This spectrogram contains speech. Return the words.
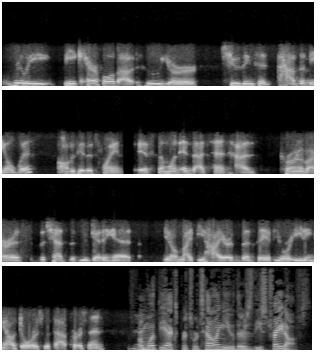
really be careful about who you're choosing to have the meal with obviously at this point, if someone in that tent has coronavirus, the chances of you getting it, you know, might be higher than say if you were eating outdoors with that person. From what the experts were telling you, there's these trade-offs.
